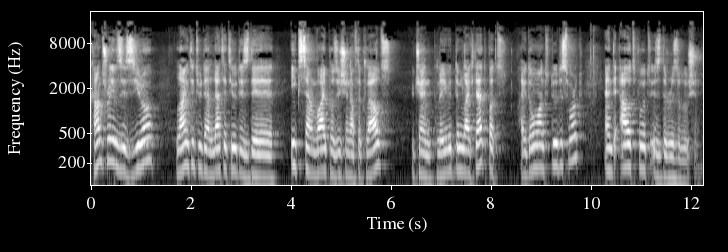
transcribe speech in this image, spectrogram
Contrails is 0, longitude and latitude is the x and y position of the clouds. You can play with them like that, but I don't want to do this work. And the output is the resolution.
